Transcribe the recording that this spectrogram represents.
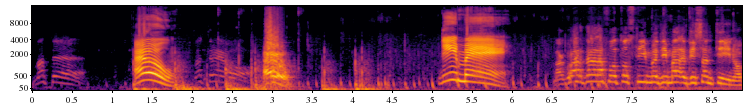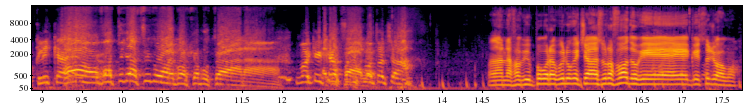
Matteo! Oh, Matteo! Oh! dimmi. Ma guarda la foto Steam di, Ma- di Santino, clicca Oh, fatti i cazzi tuoi, porca puttana! Ma che Ecco cazzo di foto c'ha? Madonna, fa più paura quello che c'era sulla foto che questo gioco.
